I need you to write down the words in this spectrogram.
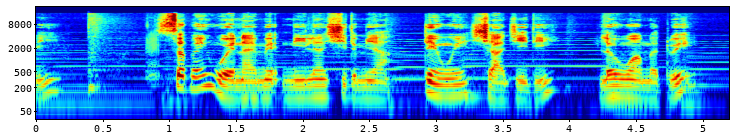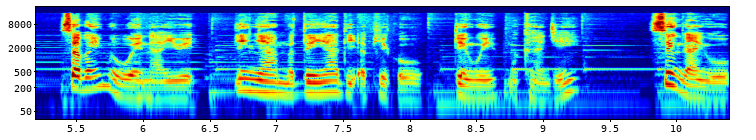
ပြီစပိန်ဝယ်နိုင်မဲ့နီလန်းရှိသမျှတင်ဝင်းရှာကြည့်သည်လုံးဝမတွေ့စပိန်မဝယ်နိုင်၍ပညာမသင်ရသည့်အဖြစ်ကိုတင်ဝင်းမခံခြင်းစင့်ကိုင်ကို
